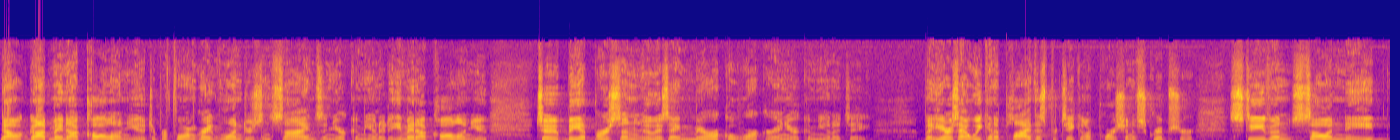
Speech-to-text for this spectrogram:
Now, God may not call on you to perform great wonders and signs in your community. He may not call on you to be a person who is a miracle worker in your community. But here's how we can apply this particular portion of Scripture Stephen saw a need,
